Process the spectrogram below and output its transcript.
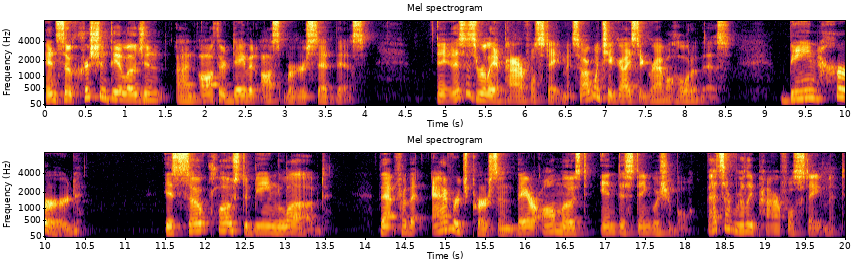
And so Christian theologian and author David Augsburger said this. And this is really a powerful statement. So I want you guys to grab a hold of this. Being heard is so close to being loved that for the average person, they are almost indistinguishable. That's a really powerful statement.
